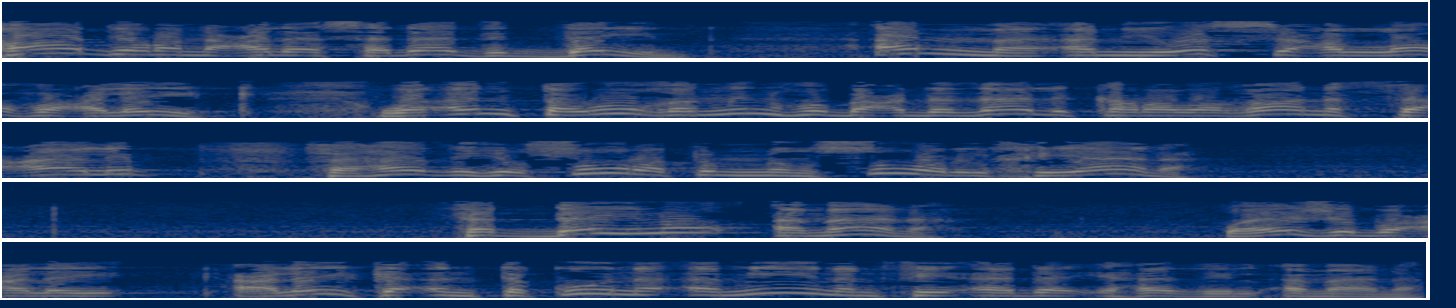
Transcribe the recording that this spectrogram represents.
قادرا على سداد الدين. أما أن يوسع الله عليك وأن تروغ منه بعد ذلك روغان الثعالب فهذه صورة من صور الخيانة. فالدين أمانة ويجب علي عليك أن تكون أمينا في أداء هذه الأمانة.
